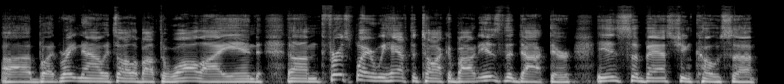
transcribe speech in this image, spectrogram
Uh, but right now it's all about the walleye, and um, the first player we have to talk about is the Doctor, is Sebastian Cossa.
